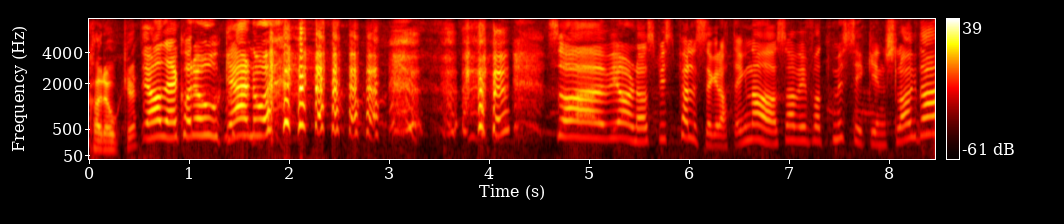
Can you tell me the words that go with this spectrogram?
karaoke? Ja, det er karaoke her nå. så vi har nå spist pølsegratting, da. Så har vi fått musikkinnslag, da.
